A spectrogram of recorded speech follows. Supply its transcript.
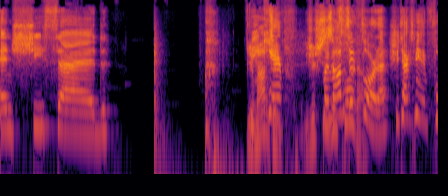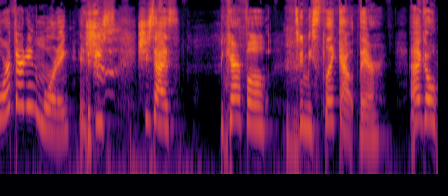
and she said, Your "Be mom's in, she's my in mom's Florida. in Florida. She texts me at 4:30 in the morning, and she's she says, "Be careful, it's gonna be slick out there." And I go,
